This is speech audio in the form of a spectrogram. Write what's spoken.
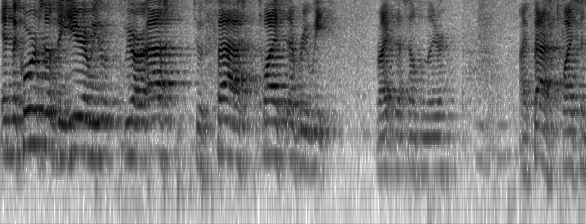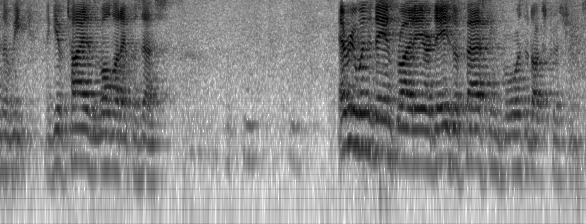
In the course of the year, we, we are asked to fast twice every week. Right? Does that sound familiar? I fast twice in the week. I give tithes of all that I possess. Every Wednesday and Friday are days of fasting for Orthodox Christians.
